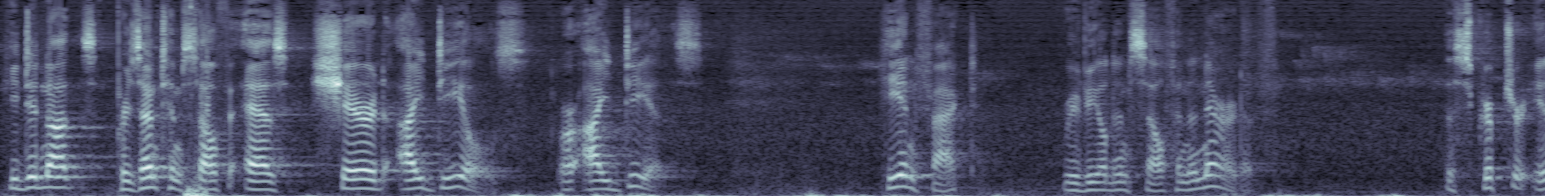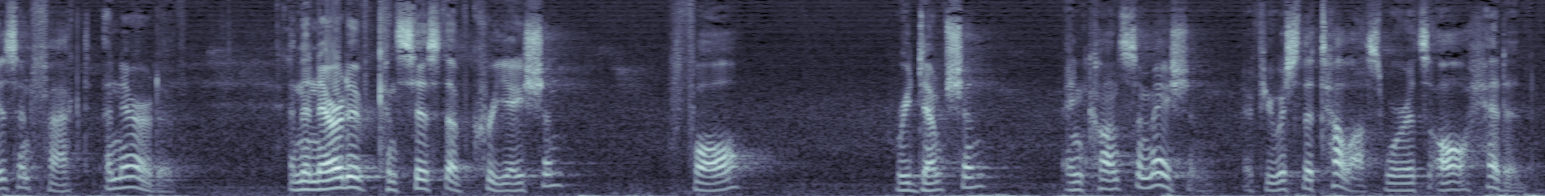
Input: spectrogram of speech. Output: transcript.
He did not present himself as shared ideals or ideas. He, in fact, revealed himself in a narrative. The scripture is, in fact, a narrative. And the narrative consists of creation, fall, redemption, and consummation. If you wish to tell us where it's all headed.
